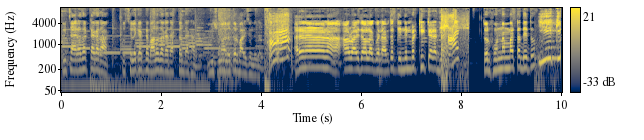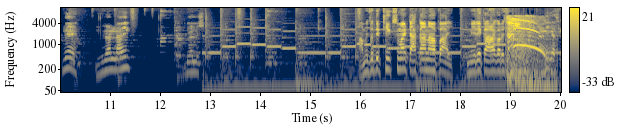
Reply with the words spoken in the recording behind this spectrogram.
তুই চার হাজার টাকা রাখ তোর ছেলেকে একটা ভালো জায়গায় ডাক্তার দেখাবি। আমি সময় হলে তোর বাড়ি চলে যাব। আরে না না না আমার বাড়ি যাওয়া লাগবে না আমি তো তিন দিন পর ঠিক টাকা দিই তোর ফোন নাম্বারটা দে তো। নে জিরো নাইন বিয়াল্লিশ। আমি যদি ঠিক সময় টাকা না পাই মেরে কারা করেছে ঠিক আছে।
